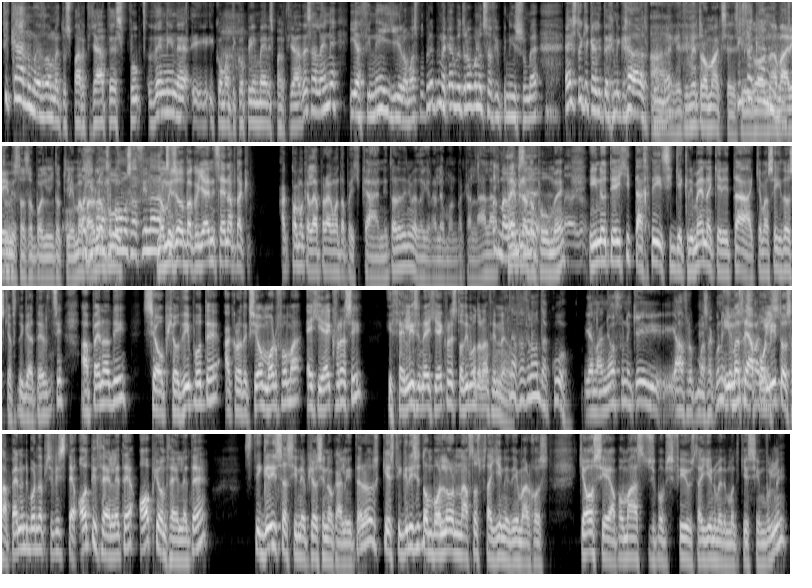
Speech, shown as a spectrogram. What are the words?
Τι κάνουμε εδώ με τους Σπαρτιάτες που δεν είναι οι- οι κομματικοποιημένοι Σπαρτιάτες αλλά είναι οι Αθηναίοι γύρω μας που πρέπει με κάποιο τρόπο να τους αφυπνίσουμε έστω και καλλιτεχνικά ας πούμε. Α, γιατί με τρομά, ξέρεις, Τι θα λίγο κάνουμε να με βαρύνεις αυτούς; τόσο πολύ το κλίμα. Όχι, παρόλο πάω να σε που πάω όμως Αθήνα, νομίζω ο Μπακογιάννης ένα από τα ακόμα καλά πράγματα που έχει κάνει. Τώρα δεν είμαι εδώ για να λέω μόνο τα καλά, αλλά Όχι, μα πρέπει δεν να το είσαι- πούμε. ε, Είναι ότι έχει ταχθεί συγκεκριμένα και ρητά και μας έχει δώσει και αυτή την κατεύθυνση απέναντι σε οποιοδήποτε ακροδεξιό μόρφωμα έχει έκφραση ή θελήσει να έχει έκφραση στο Δήμο των Αθηναίων. Ναι, αυτά θέλω να τα ακούω. Για να νιώθουν και οι άνθρωποι που μας ακούνε. και Είμαστε εμείς ασφαλείς. απολύτως απέναντι. Μπορείτε να ψηφίσετε ό,τι θέλετε, όποιον θέλετε. Στην κρίση σας είναι ποιος είναι ο καλύτερος και στην κρίση των πολλών αυτός που θα γίνει δήμαρχος και όσοι από εμάς τους υποψηφίους θα γίνουμε δημοτικοί σύμβουλοι.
